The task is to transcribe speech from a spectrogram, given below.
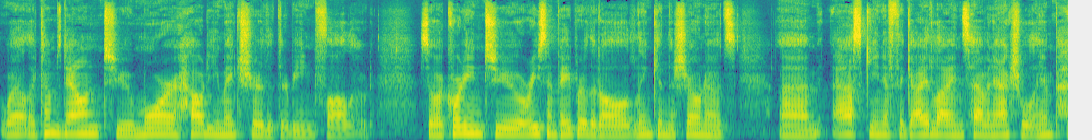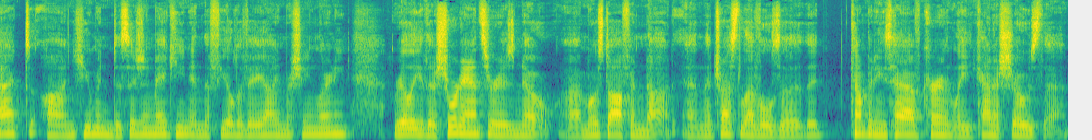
Well, it comes down to more how do you make sure that they're being followed. So, according to a recent paper that I'll link in the show notes, um, asking if the guidelines have an actual impact on human decision making in the field of AI and machine learning, really the short answer is no, uh, most often not. And the trust levels uh, that companies have currently kind of shows that.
